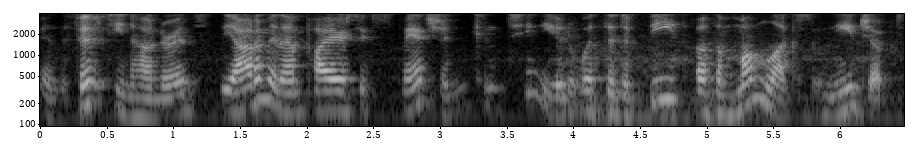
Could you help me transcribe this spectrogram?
In the 1500s, the Ottoman Empire's expansion continued with the defeat of the Mamluks in Egypt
